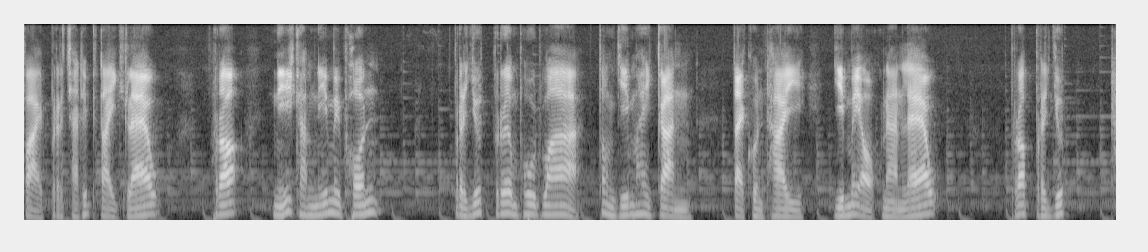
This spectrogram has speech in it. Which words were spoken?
ฝ่ายประชาธิปไตยอีกแล้ว เพราะหนีคำนี้ไม่พ้น ประยุทธ์เริ่มพูดว่าต้องยิ้มให้กัน แต่คนไทยยิ้มไม่ออกนานแล้ว เพราะประยุทธ์ท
